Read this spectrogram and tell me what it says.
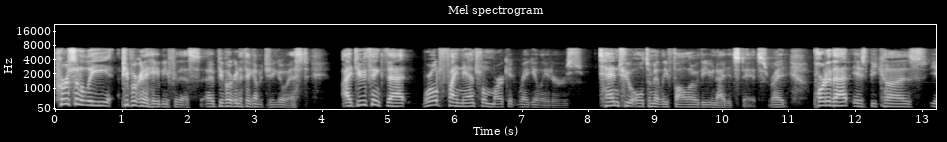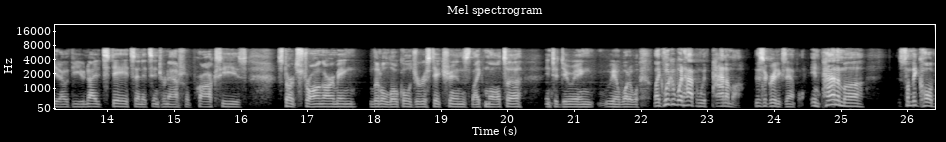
Personally, people are going to hate me for this. Uh, people are going to think I'm a jingoist. I do think that world financial market regulators tend to ultimately follow the United States, right? Part of that is because, you know, the United States and its international proxies start strong arming little local jurisdictions like Malta into doing, you know, what it was. Like, look at what happened with Panama. This is a great example. In Panama, something called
